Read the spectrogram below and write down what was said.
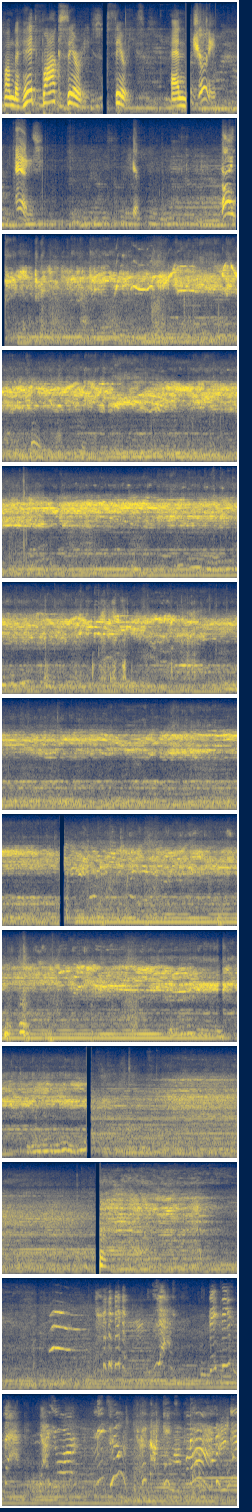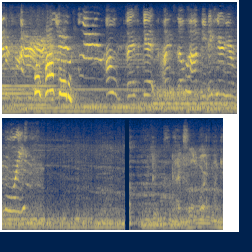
from the hit Fox series series, and journey ends here. Oh! yes! Vicky's back! Yeah, you are! Me too! it's back! It's what happened? Oh, Biscuit, I'm so happy to hear your voice. Excellent work, Monkey.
